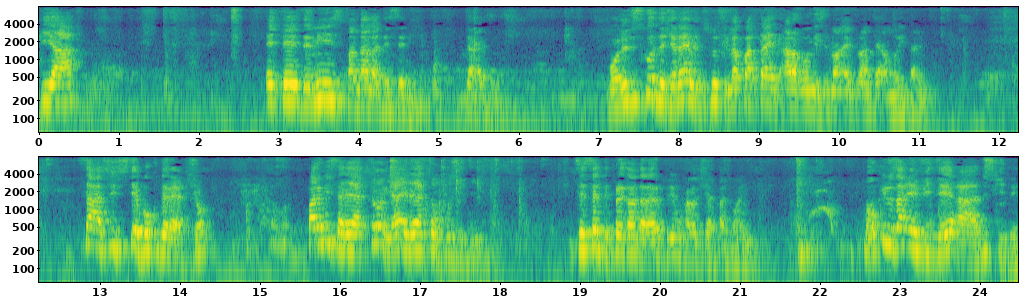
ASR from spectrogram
qui a été démise pendant la décennie Bon, le discours de Genève, discours sur l'apartheid arabo-musulman implanté en Mauritanie, ça a suscité beaucoup de réactions. Parmi ces réactions, il y a une réaction positive. C'est celle du président de la République, Mohamed Cheikh bon, qui nous a invités à discuter,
